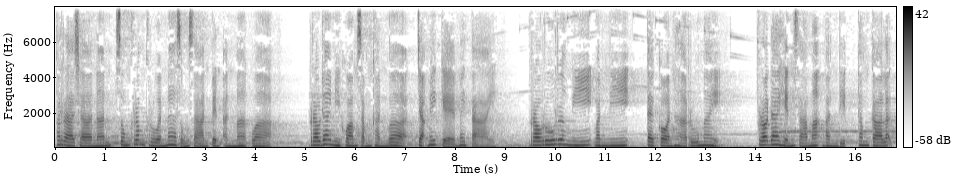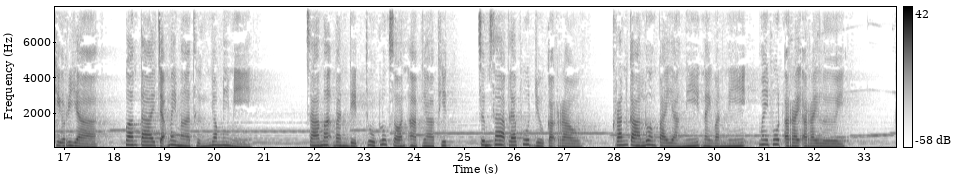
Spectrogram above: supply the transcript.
พระราชานั้นทรงคร่ำครวญน่าสงสารเป็นอันมากว่า เราได้มีความสำคัญว่าจะไม่แก่ไม่ตาย เรารู้เรื่องนี้วันนี้ แต่ก่อนหารู้ไม่ เพราะได้เห็นสามะบัณฑิตทำกาลกิริยา ความตายจะไม่มาถึงย่อมไม่มี สามะบัณฑิตถูกลูกศรออาบยาพิษ ซึมซาบแล้วพูดอยู่กับเรา ครั้นการล่วงไปอย่างนี้ในวันนี้ไม่พูดอะไรอะไรเลย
